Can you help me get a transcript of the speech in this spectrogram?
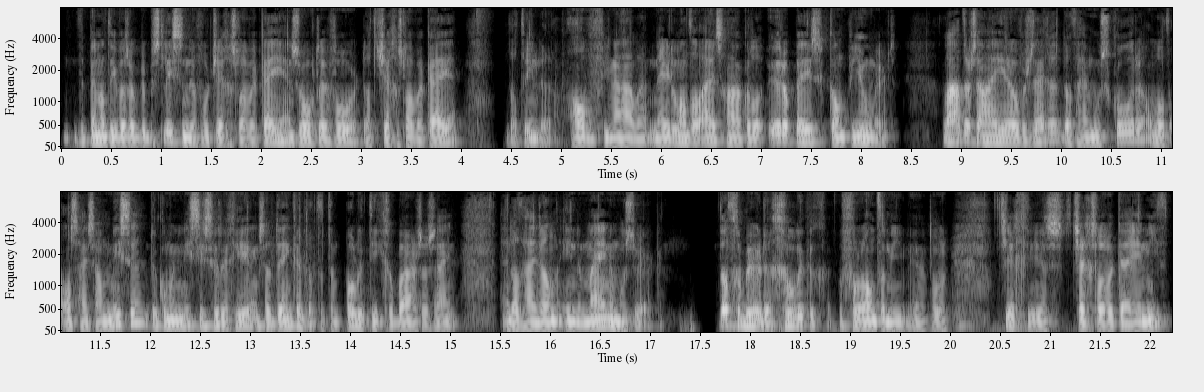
De penalty was ook de beslissende voor Tsjechoslowakije en zorgde ervoor dat Tsjechoslowakije, dat in de halve finale Nederland al uitschakelde, Europees kampioen werd. Later zou hij hierover zeggen dat hij moest scoren omdat als hij zou missen, de communistische regering zou denken dat het een politiek gebaar zou zijn en dat hij dan in de mijnen moest werken. Dat gebeurde gelukkig voor Antonin en voor Tsjechië, Tsjechoslowakije niet.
